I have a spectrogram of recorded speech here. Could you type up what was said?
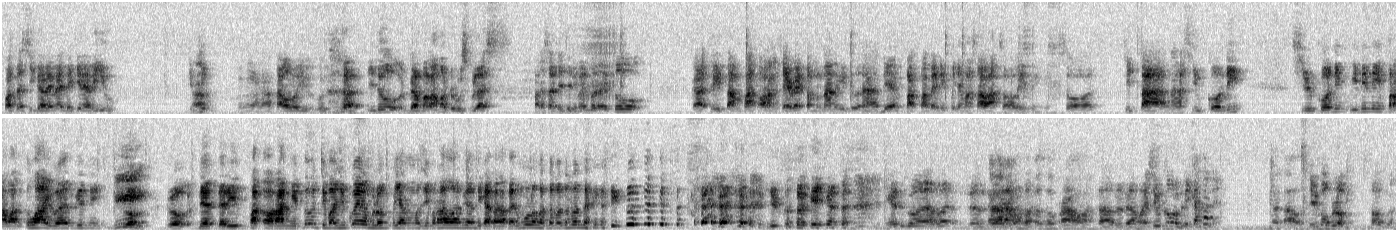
Fantasi Garena Dekina Ryu itu nggak tahu loh Yu. itu drama lama 2011 pada saat dia jadi member itu kayak cerita empat orang cewek temenan gitu. Nah dia empat empat ini punya masalah soal ini soal cinta. Nah si Yuko nih si Yuko nih ini nih perawan tua ibarat gini. Di. Dua- dua- da- dari empat orang itu cuma Yuko yang belum yang masih perawan kan dikata-katain mulu sama teman-teman. Yuko ingat. Ingat gue apa? Dan sekarang apa udah kagak perawan tahu si Yuko belum nikah kan ya? Nggak tahu. Yuko belum tahu gue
